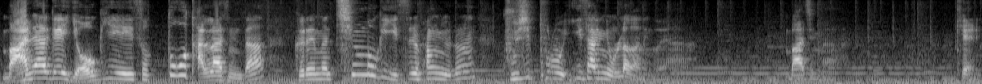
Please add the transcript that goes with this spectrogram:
만약에 여기에서 또 달라진다? 그러면 침묵이 있을 확률은 90% 이상이 올라가는 거야. 마지막. 캐리.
